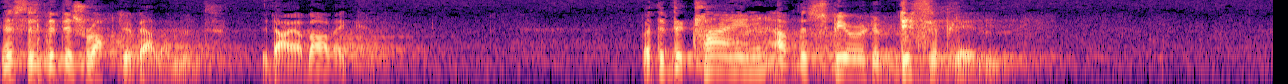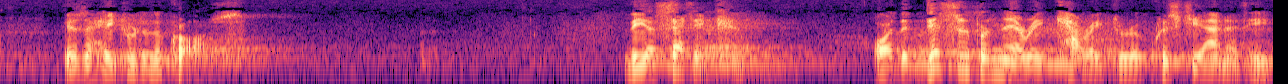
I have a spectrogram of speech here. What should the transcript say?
This is the disruptive element. the diabolic. But the decline of the spirit of discipline is a hatred of the cross. The ascetic or the disciplinary character of Christianity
